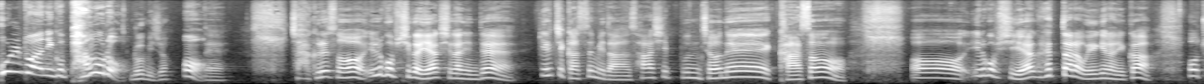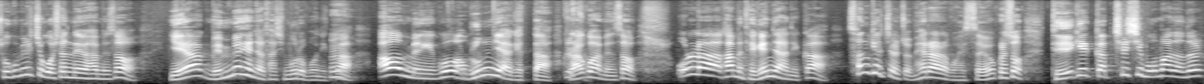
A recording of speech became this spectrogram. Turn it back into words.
홀도 아니고 방으로. 룸이죠. 어. 네. 자, 그래서 7시가 예약 시간인데 일찍 갔습니다. 한 40분 전에 가서 어, 7시 예약을 했다라고 얘기를 하니까 어, 조금 일찍 오셨네요 하면서 예약 몇 명이냐고 다시 물어보니까 아홉 명이고 룸 예약했다라고 그렇죠. 하면서 올라가면 되겠냐 하니까 선결제를 좀 해라라고 했어요. 그래서 대개값 75만 원을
